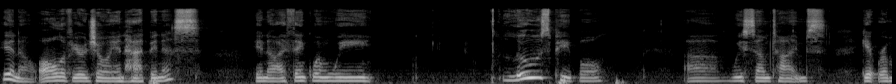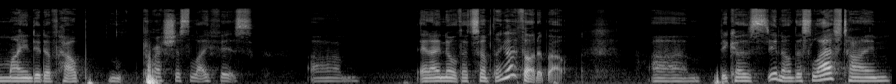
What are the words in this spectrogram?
you know, all of your joy and happiness. You know, I think when we lose people, uh, we sometimes get reminded of how precious life is. Um, and I know that's something I thought about. Um, because, you know, this last time,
